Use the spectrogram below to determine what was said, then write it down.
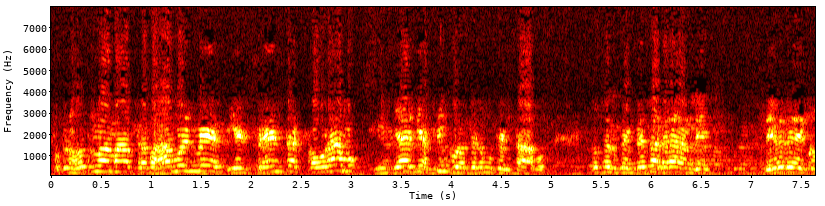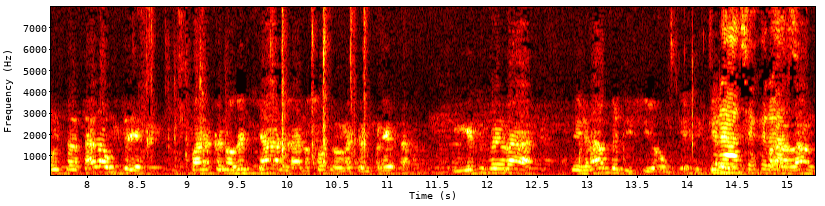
Porque nosotros nada más trabajamos el mes y el 30 cobramos y ya el día 5 no tenemos centavos. Entonces las empresas grandes deben de contratar a usted para que nos dé charla a nosotros, las empresas. Y eso será de gran bendición. Gracias, gracias.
